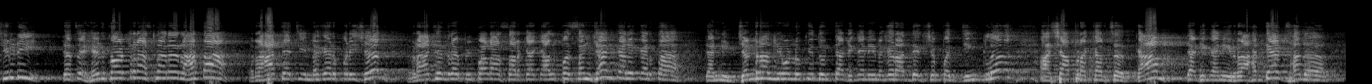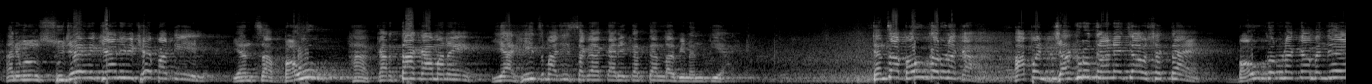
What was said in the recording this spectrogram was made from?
शिर्डी त्याचं हेडक्वार्टर असणारं राहता राहत्याची नगर परिषद राजेंद्र पिपाडा सारख्या अल्पसंख्याक कार्यकर्ता त्यांनी जनरल निवडणुकीतून त्या ठिकाणी नगराध्यक्षपद जिंकलं. अशा प्रकारचं काम त्या ठिकाणी राहत्यात झालं. आणि म्हणून सुजय विखे आणि विखे पाटील यांचा भाऊ हा करता कामा नये या हीच माझी सगळ्या कार्यकर्त्यांना विनंती आहे. त्यांचा भाऊ करू नका. आपण जागृत राहण्याची आवश्यकता आहे. भाऊ करू नका म्हणजे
